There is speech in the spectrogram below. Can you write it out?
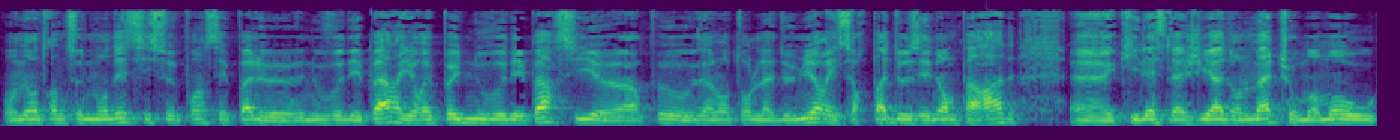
on est en train de se demander si ce point c'est pas le nouveau départ il y aurait pas eu de nouveau départ si euh, un peu aux alentours de la demi-heure, il sort pas deux énormes parades euh, qui laissent la GIA dans le match au moment où,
